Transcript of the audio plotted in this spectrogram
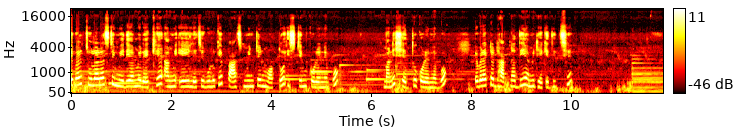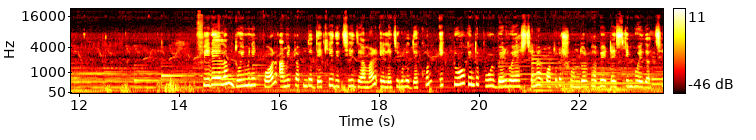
এবার চুলা রাসটি মিডিয়ামে রেখে আমি এই লেচিগুলোকে পাঁচ মিনিটের মতো স্টিম করে নেব মানে সেদ্ধ করে নেব। এবার একটা ঢাকনা দিয়ে আমি ঢেকে দিচ্ছি। ফিরে এলাম দুই মিনিট পর। আমি একটু আপনাদের দেখিয়ে দিচ্ছি যে আমার এই লেচিগুলো দেখুন, একটুও কিন্তু পুর বের হয়ে আসছে না আর কতটা সুন্দরভাবে এটা স্টিম হয়ে যাচ্ছে।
